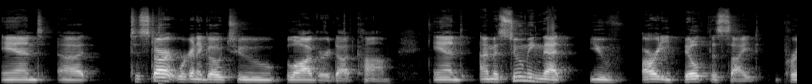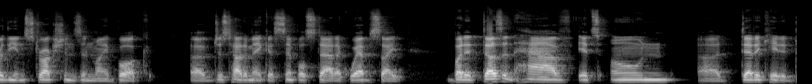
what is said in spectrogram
And uh, to start, we're going to go to blogger.com. And I'm assuming that you've already built the site per the instructions in my book of just how to make a simple static website, but it doesn't have its own uh, dedicated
